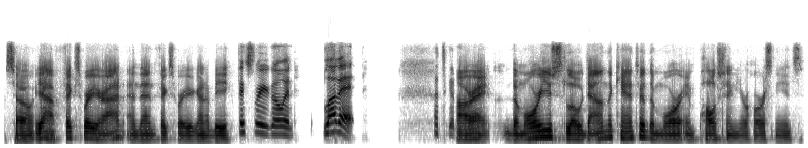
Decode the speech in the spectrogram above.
So yeah, fix where you're at and then fix where you're going to be. fix where you're going. Love it. That's a good. one. All right. The more you slow down the canter, the more impulsion your horse needs.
